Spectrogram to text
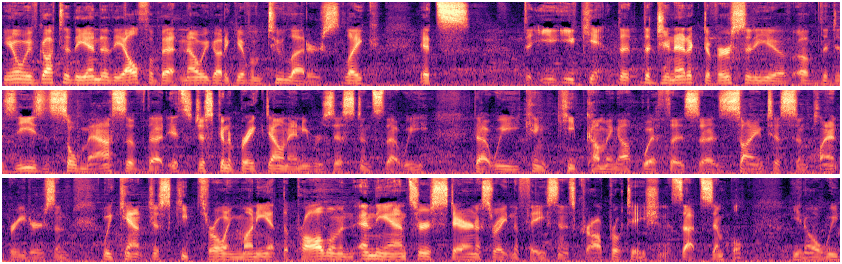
you know, we've got to the end of the alphabet. and Now we got to give them two letters. Like it's you, you can't the, the genetic diversity of, of the disease is so massive that it's just going to break down any resistance that we that we can keep coming up with as, as scientists and plant breeders and we can't just keep throwing money at the problem and, and the answer is staring us right in the face and it's crop rotation it's that simple you know we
